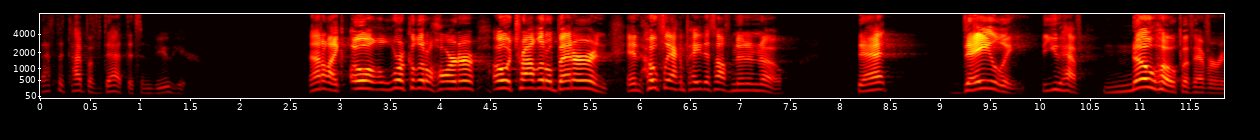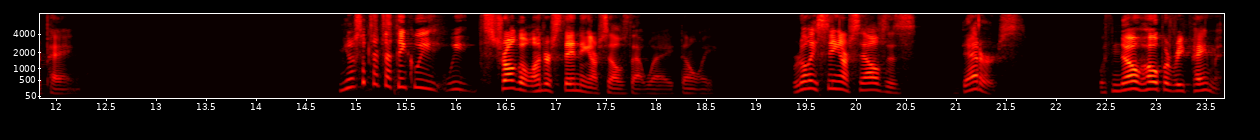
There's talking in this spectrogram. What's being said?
That's the type of debt that's in view here. Not like, oh, I'll work a little harder, oh, try a little better, and, and hopefully I can pay this off. No, no, no. Debt daily that you have no hope of ever repaying. You know, sometimes I think we, we struggle understanding ourselves that way, don't we? Really seeing ourselves as debtors with no hope of repayment.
